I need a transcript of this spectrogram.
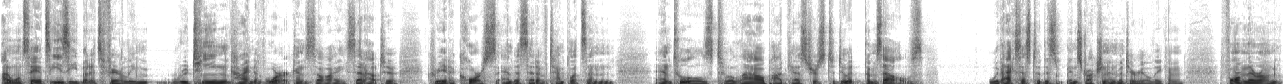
I won't say it's easy, but it's fairly routine kind of work. And so I set out to create a course and a set of templates and, and tools to allow podcasters to do it themselves with access to this instruction and material. They can form their own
